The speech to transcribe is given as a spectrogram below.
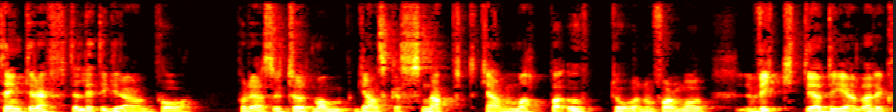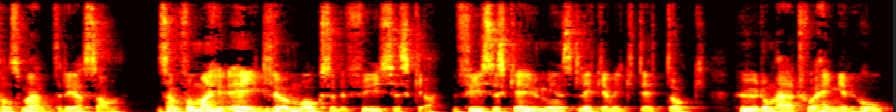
tänker efter lite grann på på det så jag tror att man ganska snabbt kan mappa upp då någon form av viktiga delar i konsumentresan. Sen får man ju ej glömma också det fysiska. Det fysiska är ju minst lika viktigt och hur de här två hänger ihop.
